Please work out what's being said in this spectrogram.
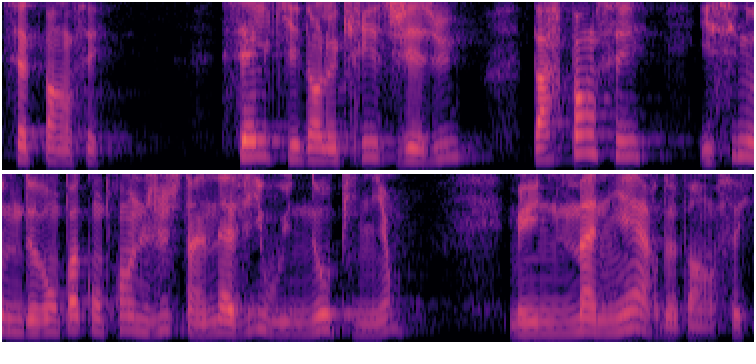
cette pensée, celle qui est dans le Christ Jésus, par pensée Ici, nous ne devons pas comprendre juste un avis ou une opinion, mais une manière de penser.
